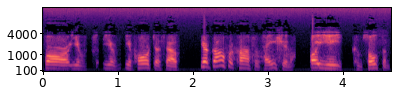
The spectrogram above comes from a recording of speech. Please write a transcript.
for you've you've you've hurt yourself, you're going for consultation, i.e., consultant.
